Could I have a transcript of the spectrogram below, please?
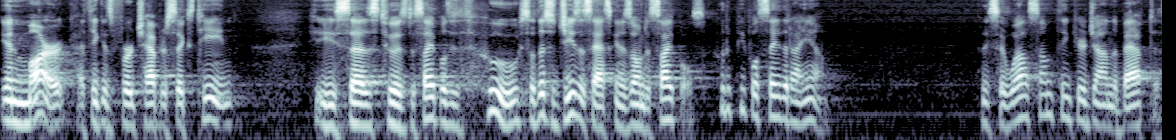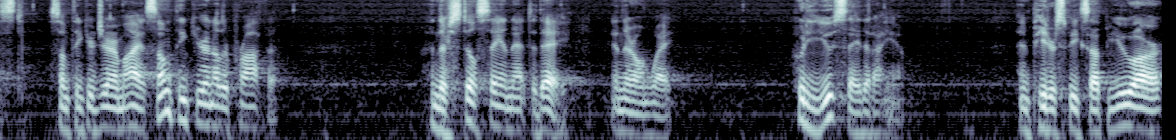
In Mark, I think it's for chapter 16, he says to his disciples, Who, so this is Jesus asking his own disciples, who do people say that I am? And they say, Well, some think you're John the Baptist, some think you're Jeremiah, some think you're another prophet. And they're still saying that today in their own way. Who do you say that I am? And Peter speaks up, You are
